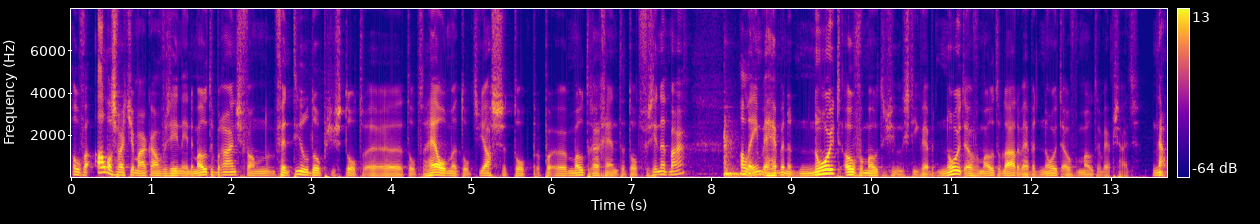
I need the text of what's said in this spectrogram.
Over alles wat je maar kan verzinnen in de motorbranche. Van ventieldopjes tot, eh, tot helmen, tot jassen, tot eh, motoragenten, tot verzin het maar. Alleen, we hebben het nooit over motorjournalistiek. We hebben het nooit over motorbladen. We hebben het nooit over motorwebsites. Nou,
